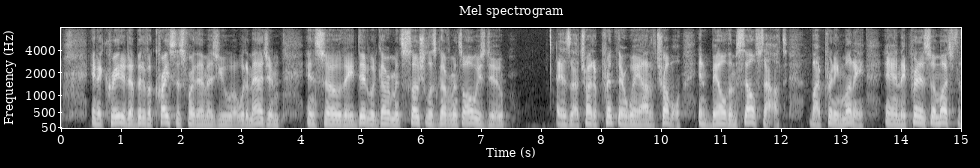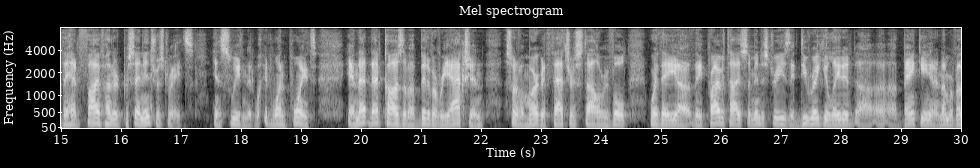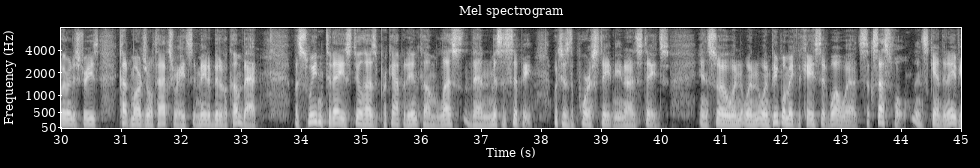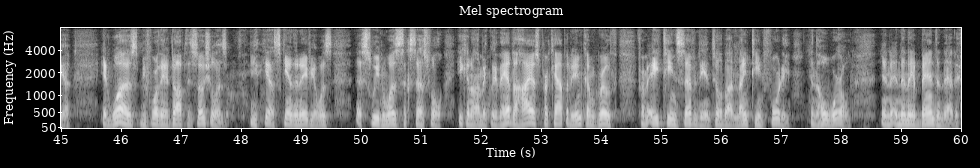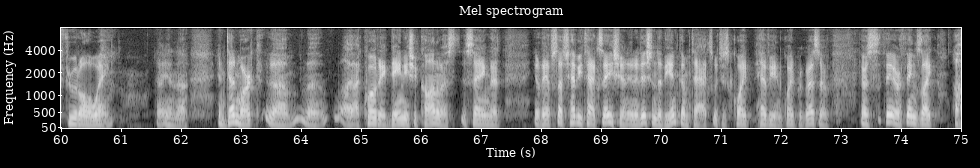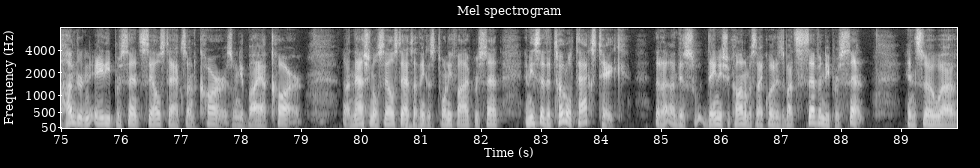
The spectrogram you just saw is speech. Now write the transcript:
And it created a bit of a crisis for them, as you uh, would imagine. And so they did what governments, socialist governments always do is uh, try to print their way out of trouble and bail themselves out by printing money. And they printed so much that they had 500% interest rates in Sweden at, at one point. And that, that caused them a bit of a reaction, sort of a Margaret Thatcher style revolt, where they, uh, they privatized some industries, they deregulated uh, uh, uh banking and a number of other industries, cut marginal tax rates, and made a bit of a comeback. But Sweden today still has per capita income less than Mississippi, which is the poorest state in the United States. And so when, when, when people make the case that, well, it's successful in Scandinavia, it was before they adopted socialism. Yes, Scandinavia was, uh, Sweden was successful economically. They had the highest per capita income growth from 1870 until about 1940 in the whole world. And, and then they abandoned that. They threw it all away. Uh, in, uh, in Denmark, um, uh, I quote a Danish economist saying that you know they have such heavy taxation in addition to the income tax, which is quite heavy and quite progressive. There's there are things like 180% sales tax on cars when you buy a car. A national sales tax, I think, is 25%. And he said the total tax take that uh, this Danish economist I quote is about 70%. And so, uh,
